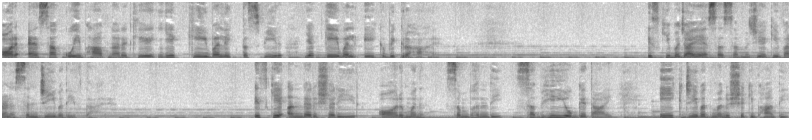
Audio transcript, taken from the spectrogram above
और ऐसा कोई भाव ना रखिए, ये केवल एक तस्वीर या केवल एक विग्रह है। इसकी बजाय ऐसा समझिए कि वर्ण संजीव देवता है। इसके अंदर शरीर और मन संबंधी सभी योग्यताएँ एक जीवित मनुष्य की भांति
